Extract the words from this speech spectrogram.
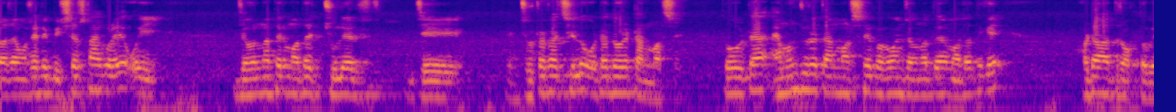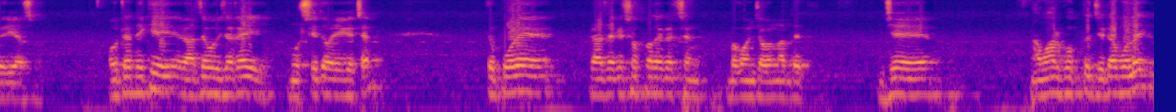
রাজামশাইটা বিশ্বাস না করে ওই জগন্নাথের মাথায় চুলের যে ঝোঁটাটা ছিল, ওটা ধরে টান মারছে। তো ওটা এমন জোরে টান মারছে, ভগবান জগন্নাথের মাথা থেকে হঠাৎ রক্ত বেরিয়ে আসবে ওটা দেখে রাজা ওই জায়গায় মূর্ছিত হয়ে গেছেন। তো পরে রাজাকে স্বপ্ন দেখাচ্ছেন ভগবান জগন্নাথ দেব যে আমার ভক্ত যেটা বলে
